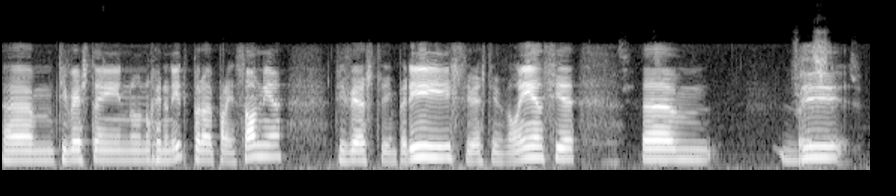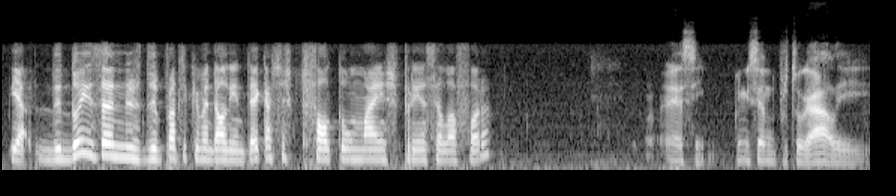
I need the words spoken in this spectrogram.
Um, tiveste em, no, no, Reino Unido para, para a Insómnia, tiveste em Paris, tiveste em Valência. Um, de, yeah, de dois anos de praticamente Alientec, achas que te faltou mais experiência lá fora? É assim, conhecendo Portugal e,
